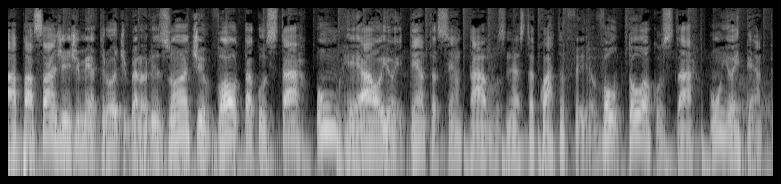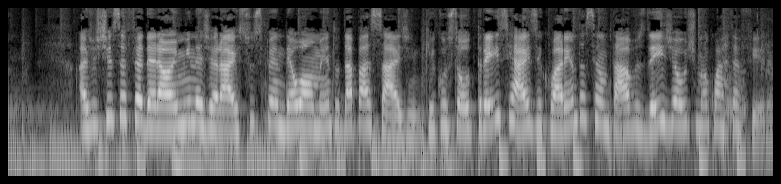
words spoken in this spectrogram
A passagem de metrô de Belo Horizonte volta a custar R$ 1,80 nesta quarta-feira. Voltou a custar R$ 1,80. A Justiça Federal em Minas Gerais suspendeu o aumento da passagem, que custou R$ 3,40 desde a última quarta-feira.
